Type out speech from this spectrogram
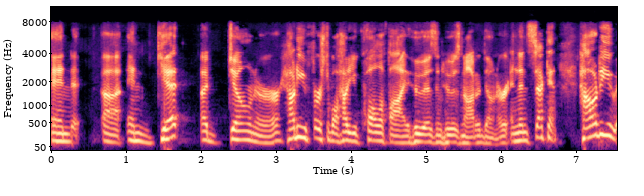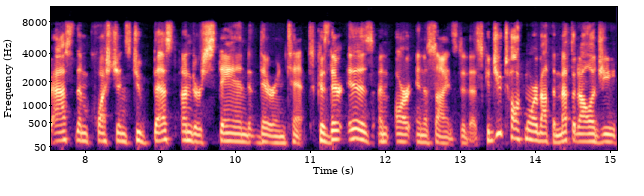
and uh, and get a donor, how do you first of all, how do you qualify who is and who is not a donor? And then second, how do you ask them questions to best understand their intent? Because there is an art and a science to this. Could you talk more about the methodology,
